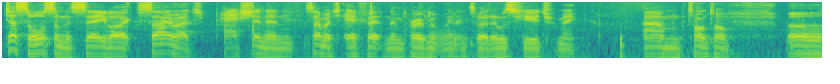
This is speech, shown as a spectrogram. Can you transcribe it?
just awesome to see like so much passion and so much effort and improvement went into it. It was huge for me. Um, Tom Tom. Uh,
